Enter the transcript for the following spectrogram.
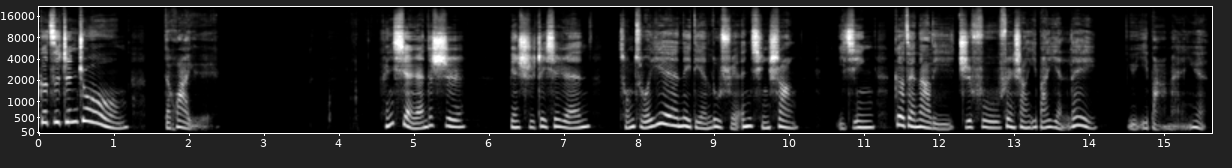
各自珍重的话语。很显然的是，便是这些人从昨夜那点露水恩情上，已经各在那里支付份上一把眼泪与一把埋怨。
